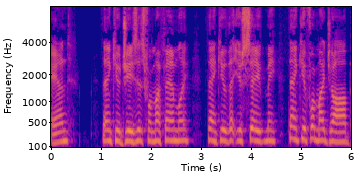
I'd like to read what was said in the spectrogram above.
And thank you, Jesus, for my family. Thank you that you saved me. Thank you for my job.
